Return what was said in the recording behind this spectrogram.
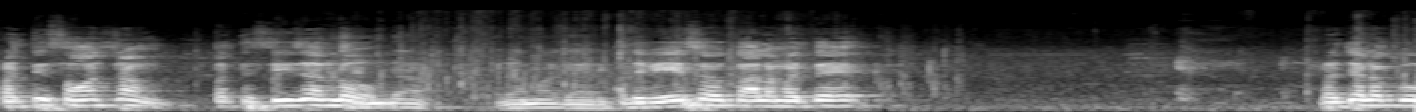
ప్రతి సంవత్సరం ప్రతి సీజన్లో అది వేసవ కాలం అయితే ప్రజలకు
